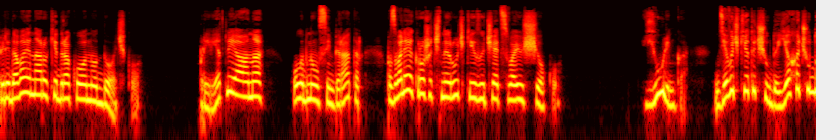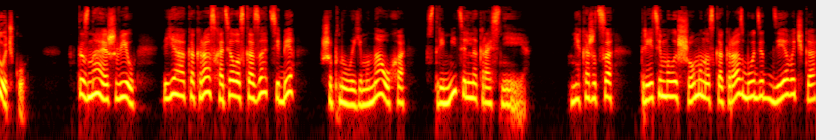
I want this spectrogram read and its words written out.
передавая на руки дракону дочку. «Привет, Лиана!» — улыбнулся император, позволяя крошечной ручке изучать свою щеку. «Юленька, девочки — это чудо, я хочу дочку!» Ты знаешь, Вил, я как раз хотела сказать тебе, шепнула ему на ухо, стремительно краснее. Мне кажется, третьим малышом у нас как раз будет девочка.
